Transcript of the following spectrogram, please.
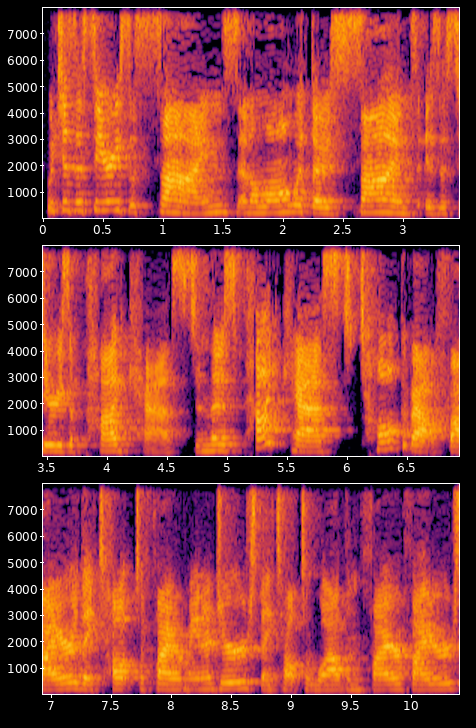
which is a series of signs. And along with those signs is a series of podcasts. And those podcasts talk about fire. They talk to fire managers, they talk to wildland firefighters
